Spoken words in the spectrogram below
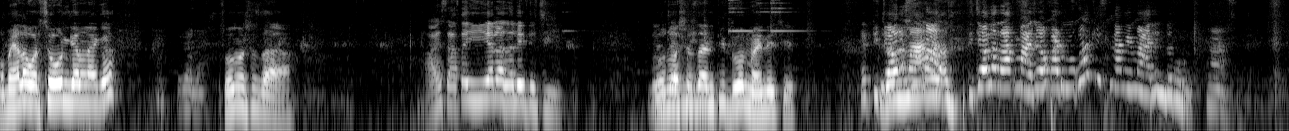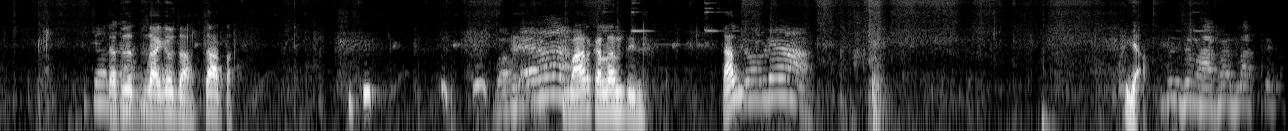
मग ह्याला वर्ष होऊन गेलं नाही का. दोन वर्षाचा आहे. हा. आता इयाला झाली त्याची. दोन वर्षाचा आणि ती दोन महिन्याची आहे. तिच्यावर सुद्धा- तिच्यावर राग माझ्यावर काढू नका किस ना मी मारीन धरून. हा. तिच्यावर त्या तुझ्या तू जागेवर जा. जा आता. बाबड्या. मार खाल्ला ना तिने. चाल. बाबड्या. या. लागते.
